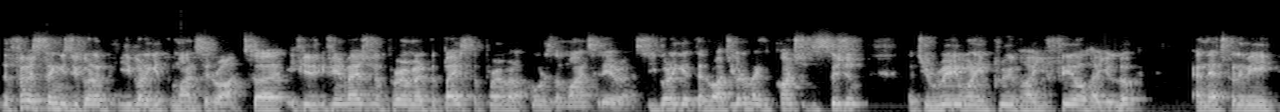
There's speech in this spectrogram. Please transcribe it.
the first thing is you got to you got to get the mindset right. So if you if you imagine a pyramid, the base of the pyramid I call it is the mindset area. So you got to get that right. You got to make a conscious decision that you really want to improve how you feel, how you look, and that's going to be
